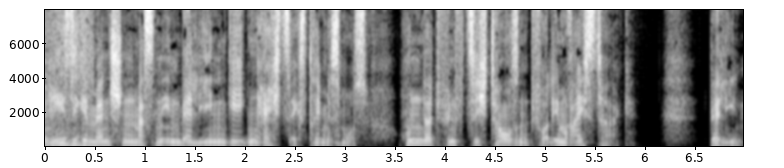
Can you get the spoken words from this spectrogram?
Riesige Menschenmassen in Berlin gegen Rechtsextremismus. 150.000 vor dem Reichstag. Berlin.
